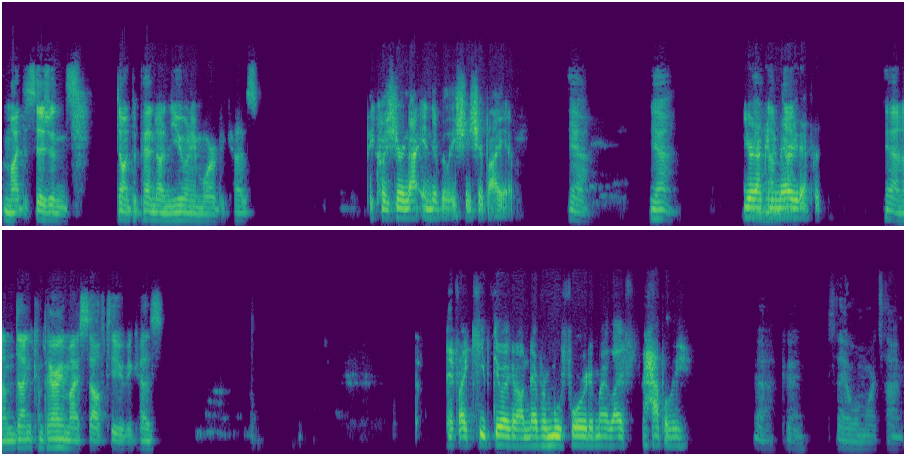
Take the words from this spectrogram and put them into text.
My decisions don't depend on you anymore because because you're not in the relationship I am. Yeah. Yeah. You're not going to marry done, that person. Yeah, and I'm done comparing myself to you because if I keep doing it, I'll never move forward in my life happily. Yeah, good. Say it one more time.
